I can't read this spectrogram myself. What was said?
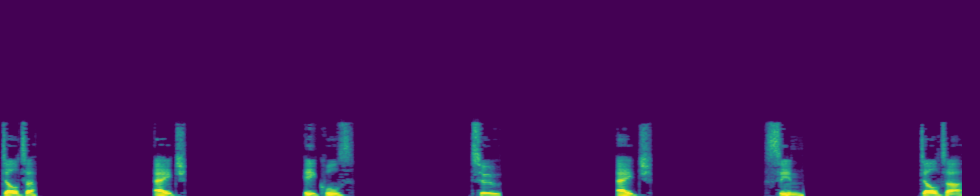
delta h equals 2 h sin delta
